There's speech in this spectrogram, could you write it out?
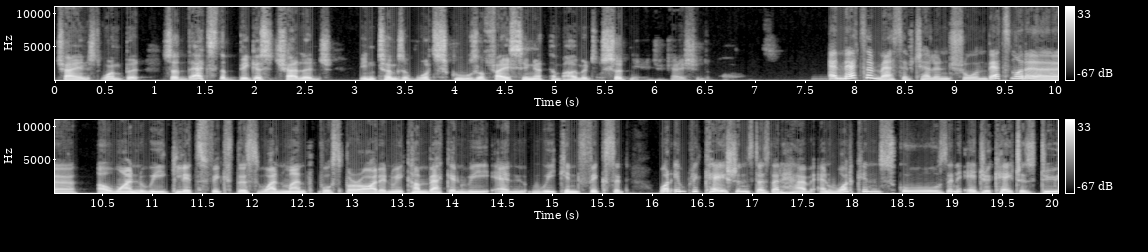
changed one bit. So that's the biggest challenge in terms of what schools are facing at the moment, certainly education departments. And that's a massive challenge, Shaun. That's not a a one week let's fix this one month post parade and we come back and we and we can fix it. What implications does that have and what can schools and educators do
